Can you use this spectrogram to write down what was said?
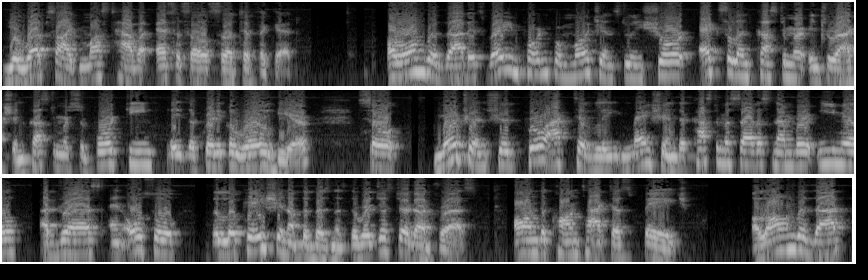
your website must have a SSL certificate along with that, it's very important for merchants to ensure excellent customer interaction. Customer support team plays a critical role here. So merchants should proactively mention the customer service number, email address, and also the location of the business, the registered address on the contact us page. Along with that,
